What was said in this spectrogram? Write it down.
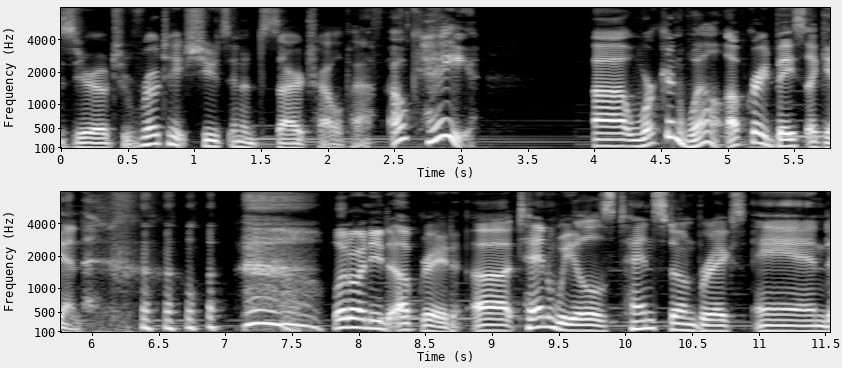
zero to rotate chutes in a desired travel path. Okay. Uh, working well. Upgrade base again. what do I need to upgrade? Uh, 10 wheels, 10 stone bricks, and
